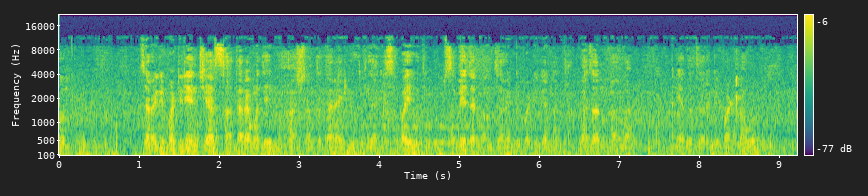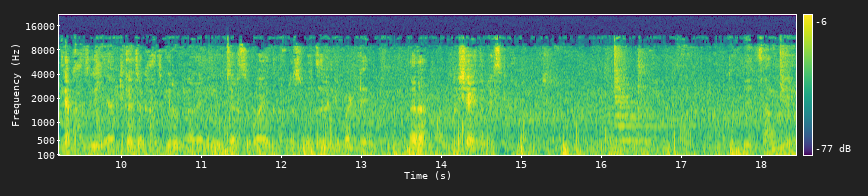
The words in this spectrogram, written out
करून जरांगी पाटील यांची आज साताऱ्यामध्ये महाशांतता रॅली होती आणि सभाही होती. पण सभेदरम्यान जरांगी पाटील यांना थकवा जाणू लागला आणि आता जरांगी पाटलावर इथल्या खाजगी या ठिकाणच्या खाजगी रुग्णालयामध्ये उपचार सुरू आहेत. आपल्यासोबत जरांगी पाटले दादा कशी आहेत तब्येत सर तब्येत चांगली आहे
